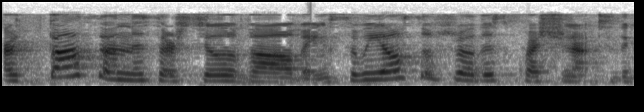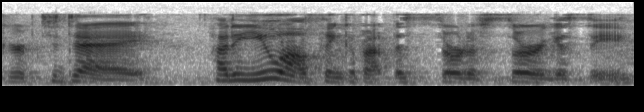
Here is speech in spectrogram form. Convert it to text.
Our thoughts on this are still evolving, so we also throw this question out to the group today. How do you all think about this sort of surrogacy?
